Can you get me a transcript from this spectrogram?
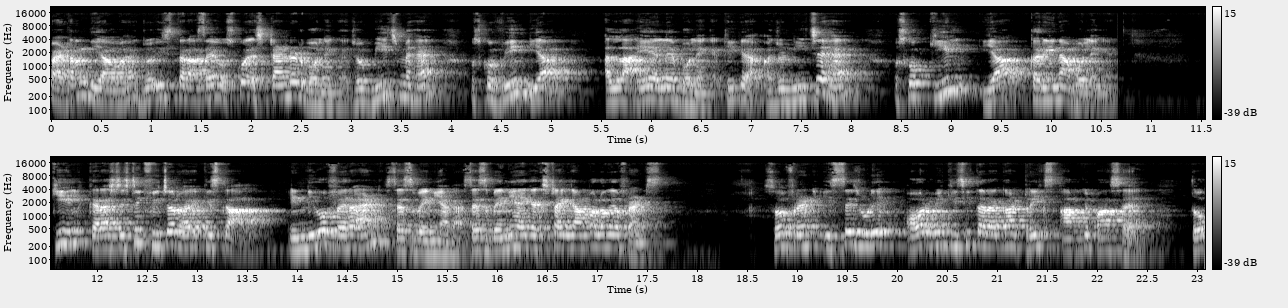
पैटर्न दिया हुआ है, जो इस तरह से उसको स्टैंडर्ड बोलेंगे, जो बीच में है, उसको विंग या अल्लाह ए एल ए बोलेंगे, ठीक है? और जो नीचे है, उसको कील या करीना बोलेंगे। कील कैरेक्टरिस्टिक फीचर है किसका? इंडिगो फेरा एंड सेसवेनिया का। सेसबेनिया एक एक्स्ट्रा एग्ज़ाम्पल हो गया फ्रेंड्स सो फ्रेंड इससे जुड़े और भी किसी तरह का ट्रिक्स आपके पास है तो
